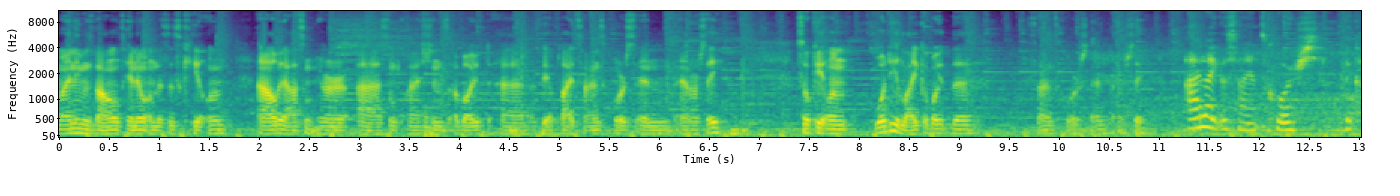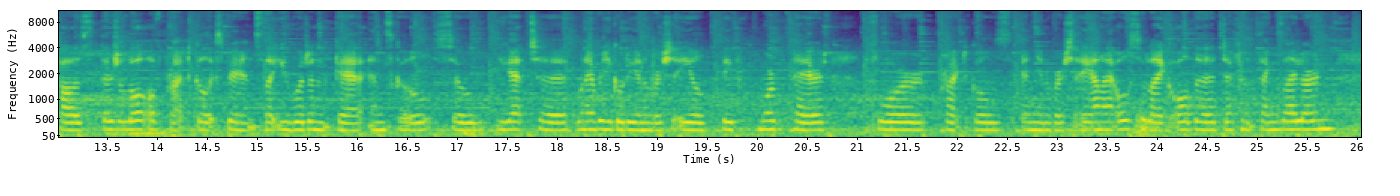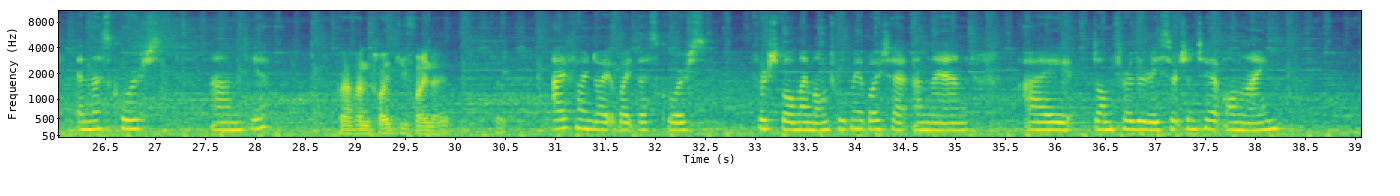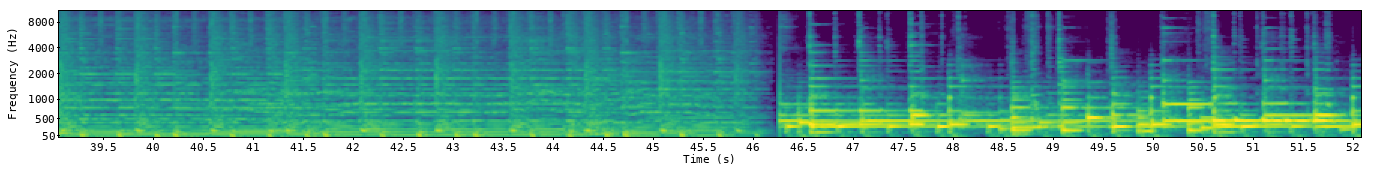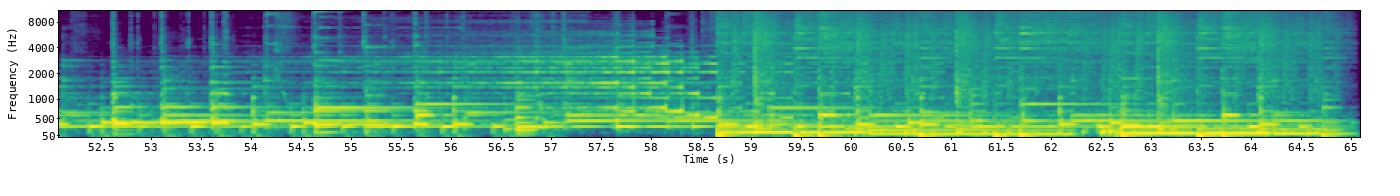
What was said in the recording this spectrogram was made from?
my name is Valentino and this is Caitlin and I'll be asking her uh, some questions about uh, the Applied Science course in NRC. So Caitlin, what do you like about the science course in NRC? I like the science course because there's a lot of practical experience that you wouldn't get in school so you get to, whenever you go to university you'll be more prepared for practicals in university and I also like all the different things I learn in this course and yeah. And how did you find out? I found out about this course, first of all my mum told me about it and then I done further research into it online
